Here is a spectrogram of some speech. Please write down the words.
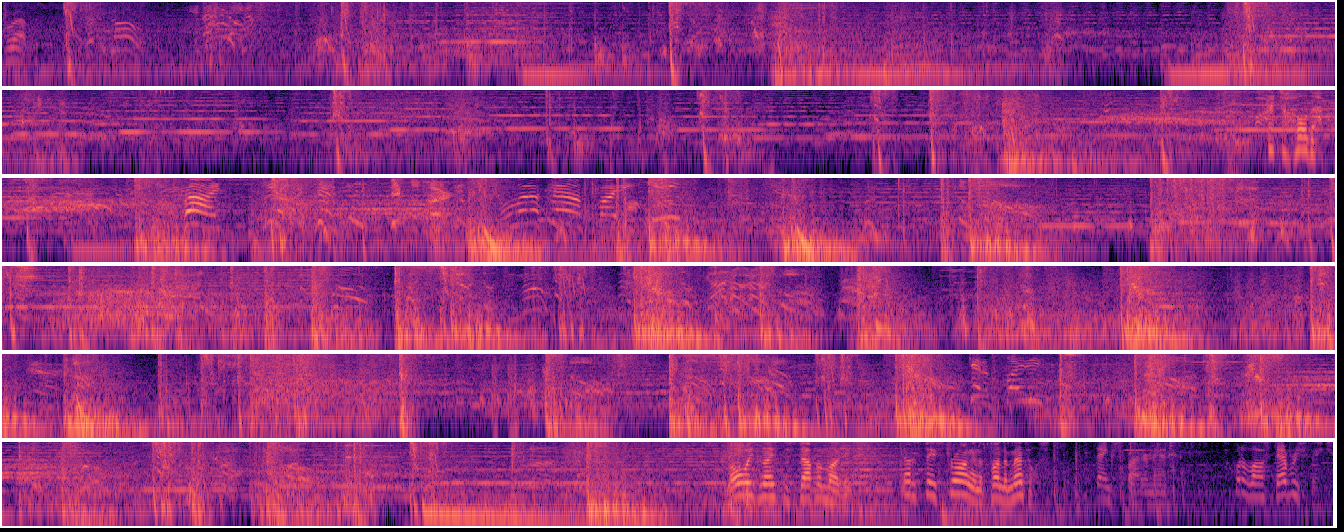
Crap. Let's go! Is that? That's a holdup. Surprise! Always nice to stop a mugging. Gotta stay strong in the fundamentals. Thanks, Spider-Man. I would have lost everything.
